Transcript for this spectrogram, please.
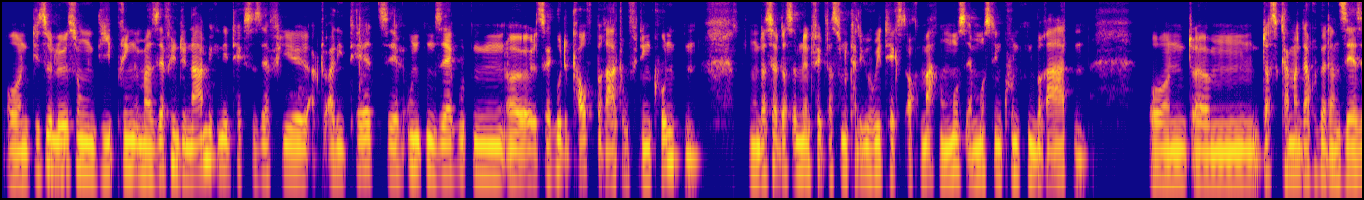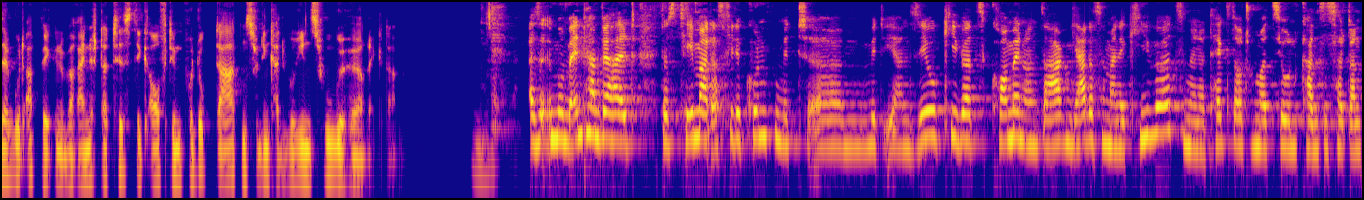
Und diese Lösungen, die bringen immer sehr viel Dynamik in die Texte, sehr viel Aktualität sehr, und einen sehr guten, äh, sehr gute Kaufberatung für den Kunden. Und das ist ja das im Endeffekt, was so ein Kategorietext auch machen muss. Er muss den Kunden beraten. Und ähm, das kann man darüber dann sehr, sehr gut abwickeln, über reine Statistik auf den Produktdaten zu den Kategorien zugehörig dann. Also im Moment haben wir halt das Thema, dass viele Kunden mit, ähm, mit ihren SEO-Keywords kommen und sagen, ja, das sind meine Keywords. In einer Textautomation kannst du es halt dann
